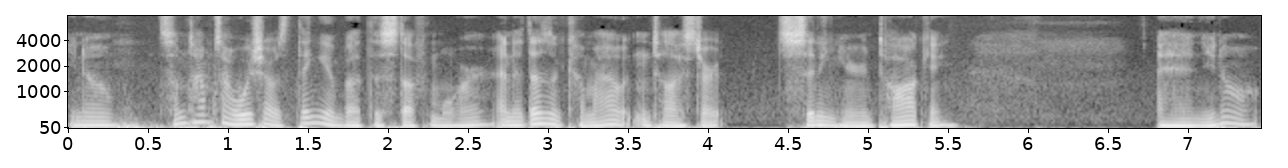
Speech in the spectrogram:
you know, sometimes I wish I was thinking about this stuff more, and it doesn't come out until I start sitting here and talking. And, you know,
